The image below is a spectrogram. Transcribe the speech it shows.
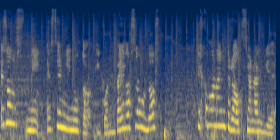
Esos, mi- ese minuto y 42 segundos es como una introducción al video.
